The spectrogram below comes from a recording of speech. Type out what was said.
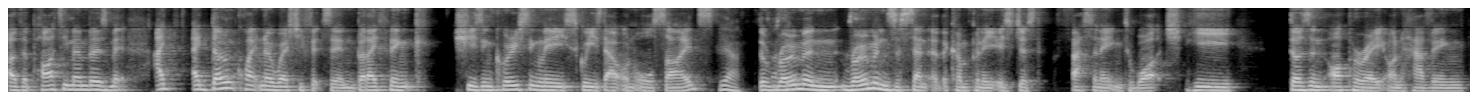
other party members. I I don't quite know where she fits in, but I think she's increasingly squeezed out on all sides. Yeah. The I think- Roman Roman's ascent at the company is just fascinating to watch. He doesn't operate on having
